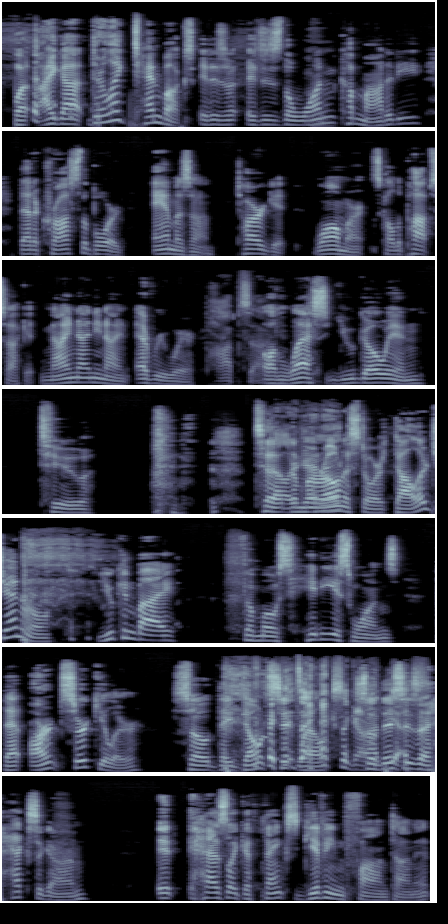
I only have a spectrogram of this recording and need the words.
But I got they're like 10 bucks. It is a, it is the one commodity that across the board Amazon, Target, Walmart, it's called a pop socket. 9.99 everywhere Pop sock. unless you go in to to Dollar the General? Morona stores, Dollar General, you can buy the most hideous ones that aren't circular, so they don't sit well. so this yes. is a hexagon. It has like a Thanksgiving font on it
